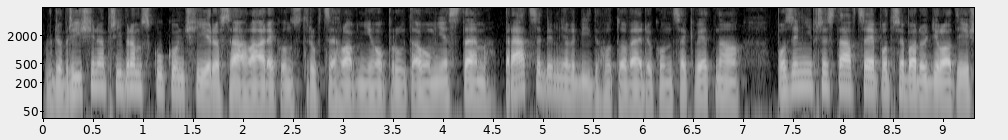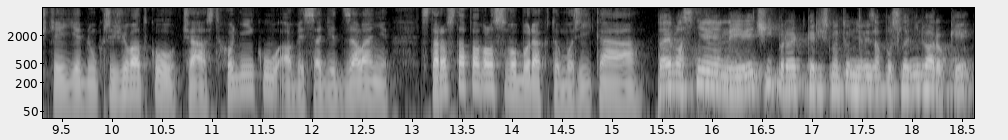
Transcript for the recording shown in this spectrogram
V Dobříši na Příbramsku končí rozsáhlá rekonstrukce hlavního průtahu městem. Práce by měly být hotové do konce května. Po zimní přestávce je potřeba dodělat ještě jednu křižovatku, část chodníků a vysadit zeleň. Starosta Pavel Svoboda k tomu říká. To je vlastně největší projekt, který jsme tu měli za poslední dva roky.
